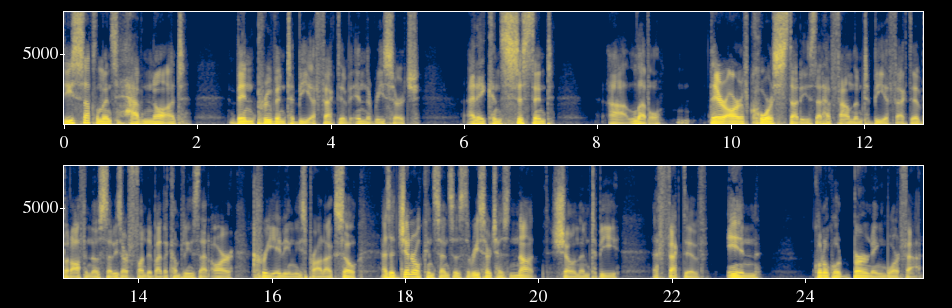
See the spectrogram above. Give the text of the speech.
These supplements have not been proven to be effective in the research at a consistent uh, level. There are, of course, studies that have found them to be effective, but often those studies are funded by the companies that are creating these products. So, as a general consensus, the research has not shown them to be effective in quote unquote burning more fat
